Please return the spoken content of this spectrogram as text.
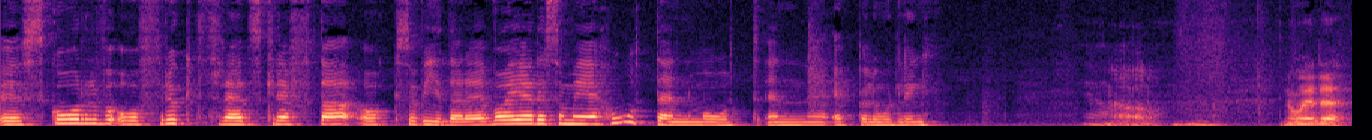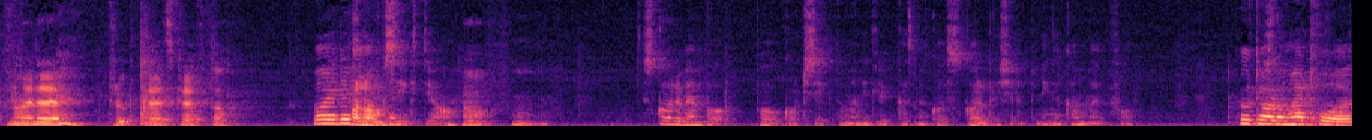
eh, skorv och fruktträdskräfta och så vidare. Vad är det som är hoten mot en eh, äppelodling? Ja. Ja, då. Nu är det, nu är det fruktträdskräftan. Vad är det På för lång sikt, ja. Ja. Mm. Skorven på, på kort sikt, om man inte lyckas med skorvbekämpningen, kan man ju få. Hur tar de här två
